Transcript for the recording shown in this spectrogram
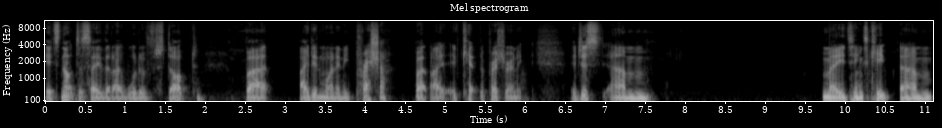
It's not to say that I would have stopped, but I didn't want any pressure. But I, it kept the pressure, and it, it just um, made things keep um,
